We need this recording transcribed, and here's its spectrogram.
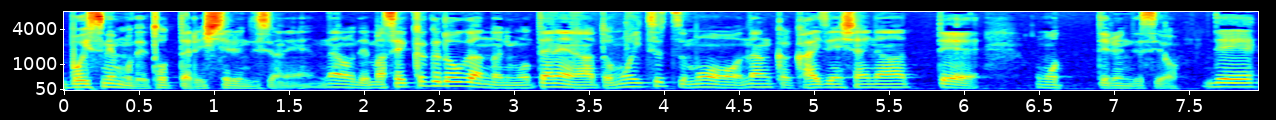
ボイスメモで撮ったりしてるんですよね。なので、まあ、せっかく動画あるのにもったいないなと思いつつも、なんか改善したいなって思ってるんですよ。で、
